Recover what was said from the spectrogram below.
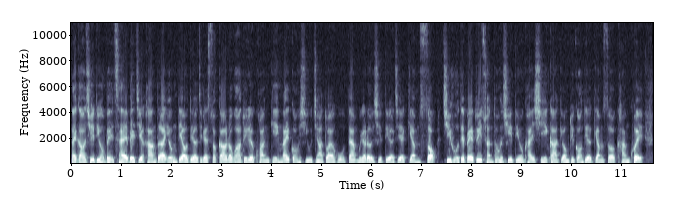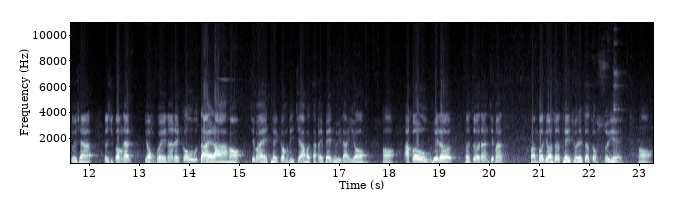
来到市场买菜买一项，都要用掉掉一个塑胶袋，对着环境来讲是有真大负担。为了落实掉这个减速，市府特别对传统市场开始加强推广掉减速工作。就是就是讲咱用过咱的购物袋啦，吼，即摆会提供伫遮，互大家免费来用，吼。啊，搁有迄个合作，咱即摆环保局所提出的叫做水的，吼，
